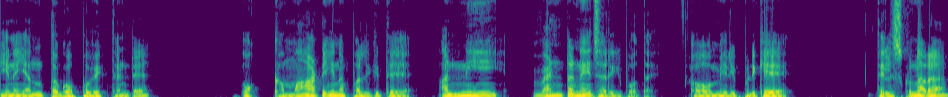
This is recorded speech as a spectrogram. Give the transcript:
ఈయన ఎంత గొప్ప వ్యక్తి అంటే ఒక్క మాట ఈయన పలికితే అన్నీ వెంటనే జరిగిపోతాయి. ఓ మీరు ఇప్పటికే తెలుసుకున్నారా?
